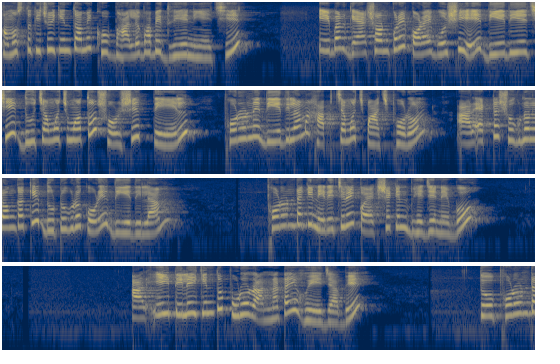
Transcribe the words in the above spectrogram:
সমস্ত কিছুই কিন্তু আমি খুব ভালোভাবে ধুয়ে নিয়েছি। এবার গ্যাস অন করে কড়াই বসিয়ে দিয়ে দিয়েছি দু চামচ মতো সর্ষের তেল। ফোড়নে দিয়ে দিলাম হাফ চামচ পাঁচ ফোড়ন আর একটা শুকনো লঙ্কাকে দুটুকরো করে দিয়ে দিলাম। ফোড়নটাকে নেড়েচেড়ে কয়েক সেকেন্ড ভেজে নেব। আর এই তেলেই কিন্তু পুরো রান্নাটাই হয়ে যাবে। তো ফোড়নটা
